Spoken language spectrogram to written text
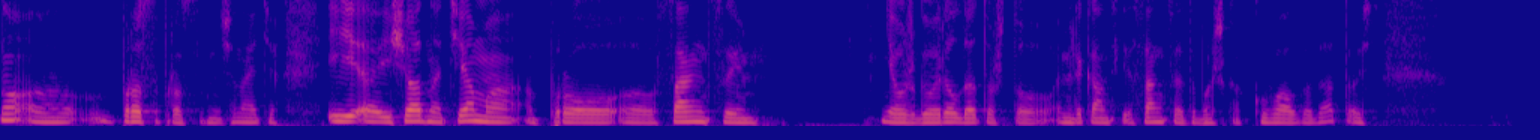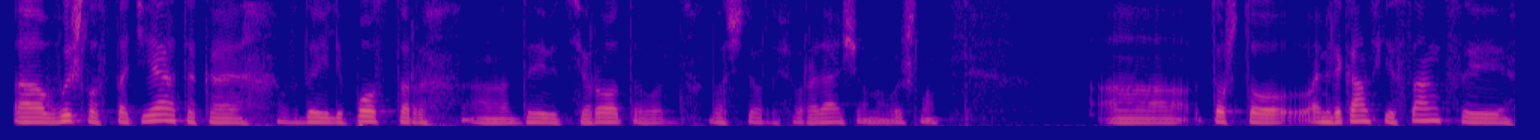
Ну, просто-просто начинайте. И еще одна тема про санкции. Я уже говорил, да, то, что американские санкции — это больше как кувалда, да, то есть вышла статья такая в Daily Poster, Дэвид Сирота, вот 24 февраля еще она вышла, а, то, что американские санкции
